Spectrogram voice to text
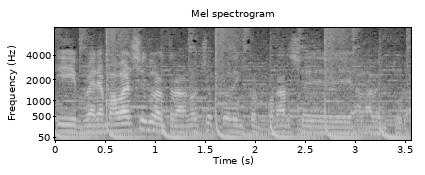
y veremos a ver si durante la noche puede incorporarse a la aventura.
